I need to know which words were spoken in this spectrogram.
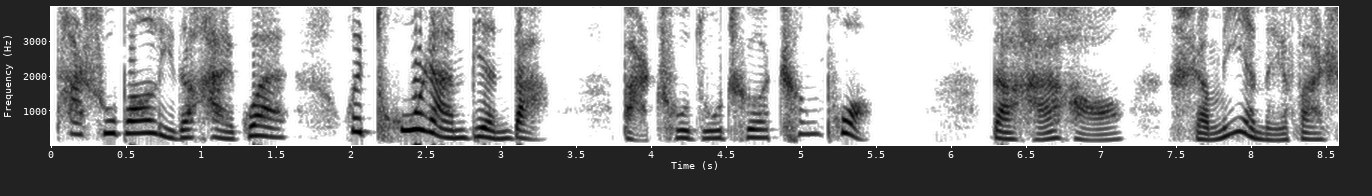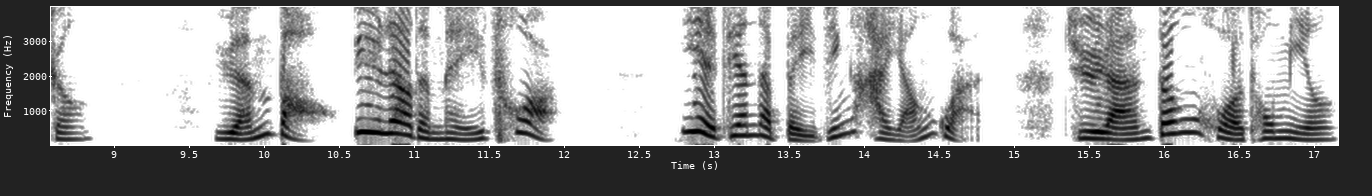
怕书包里的海怪会突然变大，把出租车撑破。但还好，什么也没发生。元宝预料的没错。夜间的北京海洋馆居然灯火通明，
